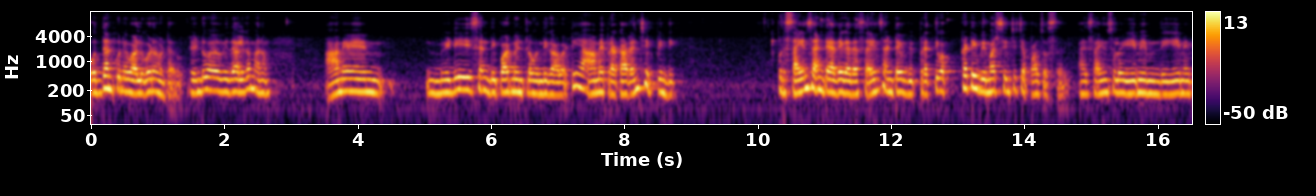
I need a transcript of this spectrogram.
వద్దనుకునే వాళ్ళు కూడా ఉంటారు. రెండు విధాలుగా మనం ఆమె మెడిసిన్ డిపార్ట్మెంట్లో ఉంది కాబట్టి ఆమె ప్రకారం చెప్పింది. ఇప్పుడు సైన్స్ అంటే అదే కదా. సైన్స్ అంటే ప్రతి ఒక్కటి విమర్శించి చెప్పాల్సి వస్తుంది అది సైన్స్లో ఏమేమి ఉంది ఏమేమి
